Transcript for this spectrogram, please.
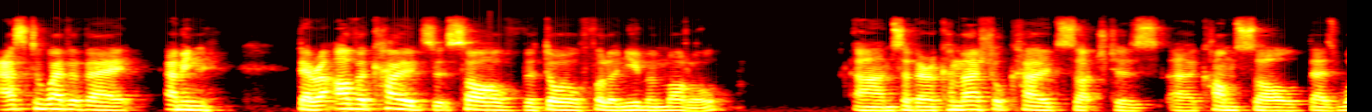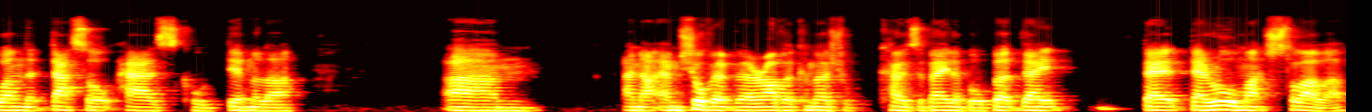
as to whether they I mean, there are other codes that solve the Doyle-Fuller-Newman model. Um, so there are commercial codes such as uh, COMSOL. There's one that Dassault has called Dymola. Um, and I, am sure that there are other commercial codes available, but they, they're, they're all much slower.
